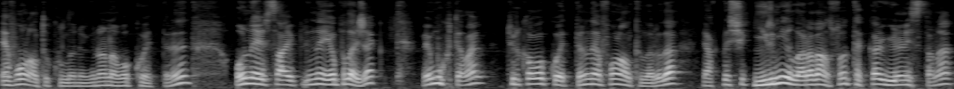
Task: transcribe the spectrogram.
F-16 kullanıyor Yunan Hava Kuvvetleri'nin. Onun ev sahipliğine yapılacak ve muhtemel Türk Hava Kuvvetleri'nin F-16'ları da yaklaşık 20 yıl aradan sonra tekrar Yunanistan'a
